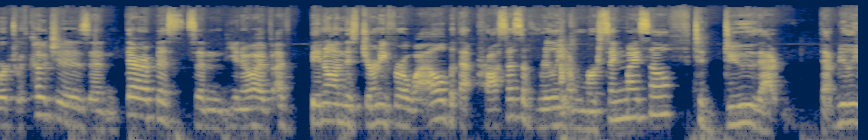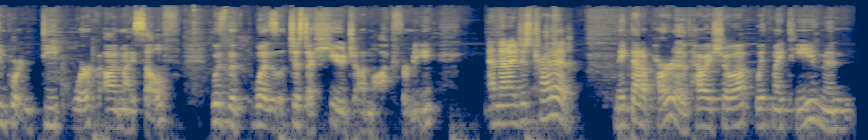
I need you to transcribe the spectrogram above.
worked with coaches and therapists and you know I've, I've been on this journey for a while but that process of really immersing myself to do that that really important deep work on myself was the was just a huge unlock for me and then i just try to make that a part of how i show up with my team and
